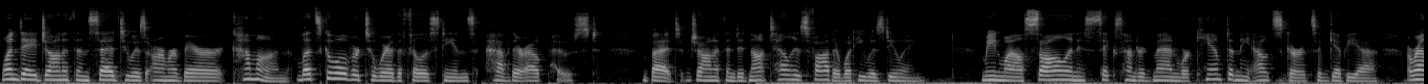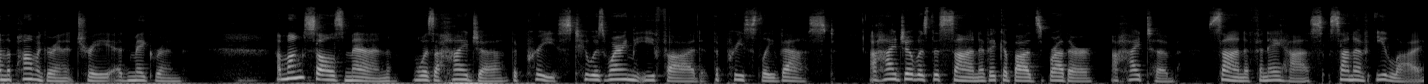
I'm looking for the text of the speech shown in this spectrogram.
One day Jonathan said to his armor bearer, Come on, let's go over to where the Philistines have their outpost. But Jonathan did not tell his father what he was doing. Meanwhile, Saul and his six hundred men were camped in the outskirts of Gibeah, around the pomegranate tree at Migron. Among Saul's men was Ahijah the priest, who was wearing the ephod, the priestly vest. Ahijah was the son of Ichabod's brother, Ahitub, son of Phinehas, son of Eli,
